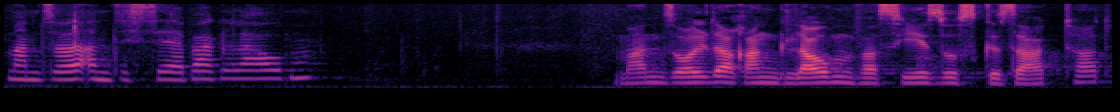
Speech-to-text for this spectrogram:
Man soll an sich selber glauben. Man soll daran glauben, was Jesus gesagt hat.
